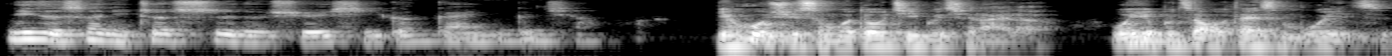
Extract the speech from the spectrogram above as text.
你只剩你这世的学习跟概念跟想法。也或许什么都记不起来了，我也不知道我在什么位置。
